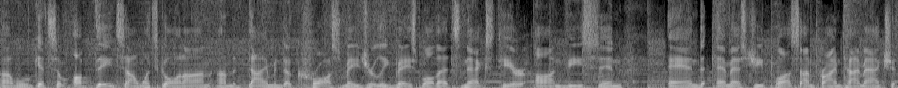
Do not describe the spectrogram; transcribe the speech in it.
uh, we'll get some updates on what's going on on the diamond across Major League Baseball. That's next here on VSIN and MSG Plus on Primetime Action.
